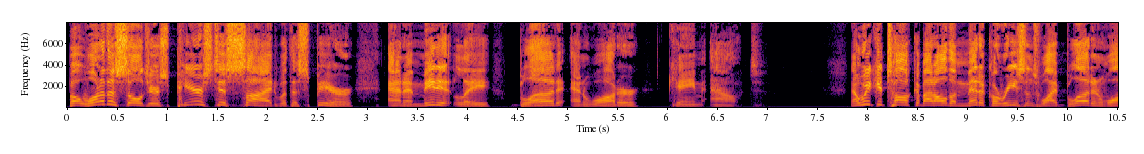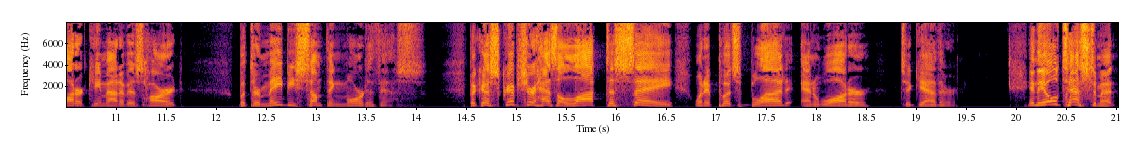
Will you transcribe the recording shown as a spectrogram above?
But one of the soldiers pierced his side with a spear, and immediately blood and water came out. Now, we could talk about all the medical reasons why blood and water came out of his heart, but there may be something more to this. Because Scripture has a lot to say when it puts blood and water together. In the Old Testament,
